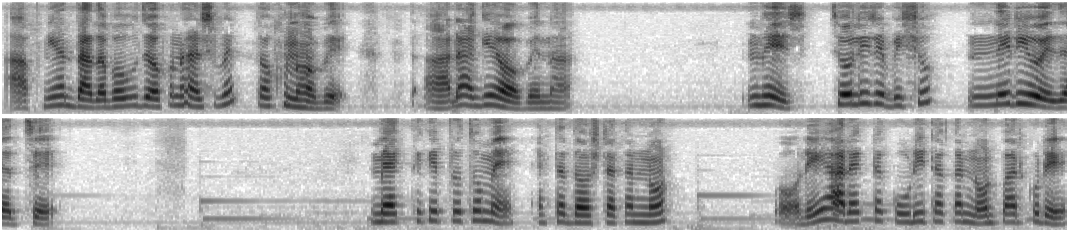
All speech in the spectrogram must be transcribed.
আপনি আর দাদাবাবু যখন আসবেন তখন হবে, তার আগে হবে না। বেশ, চলি রে বিশু, দেরি হয়ে যাচ্ছে। ব্যাগ থেকে প্রথমে একটা দশ টাকার নোট, পরে আর একটা কুড়ি টাকার নোট বার করে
